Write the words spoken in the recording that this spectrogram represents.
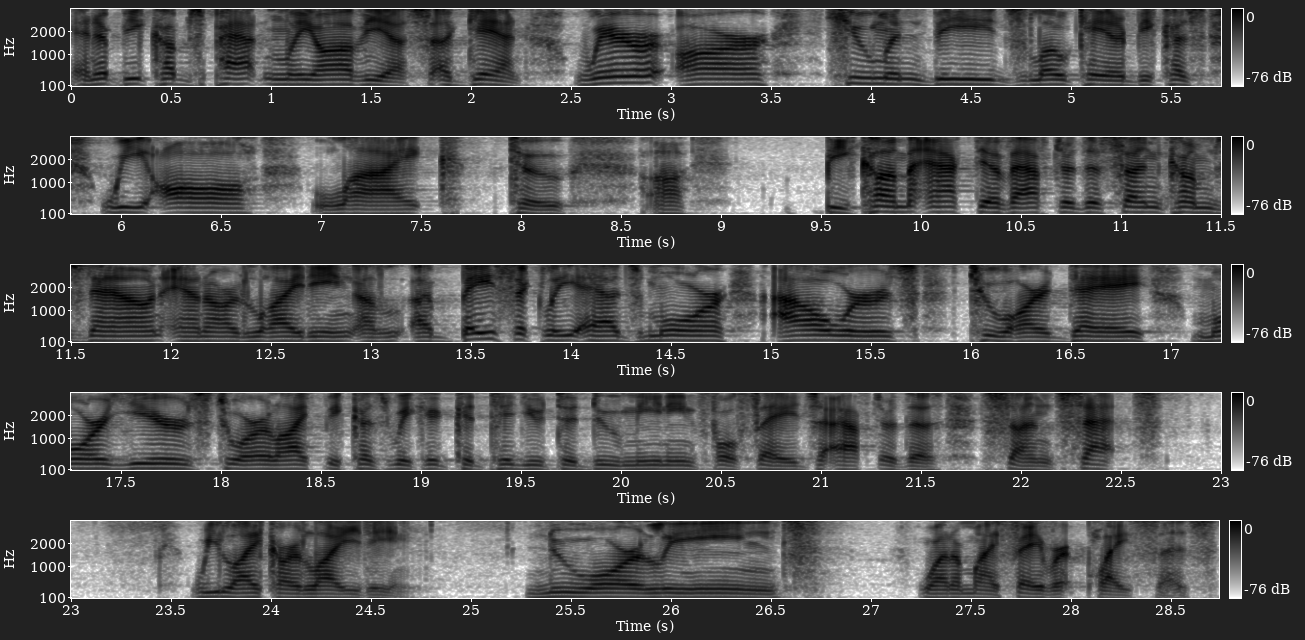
And it becomes patently obvious again where are human beings located? Because we all like to uh, become active after the sun comes down, and our lighting uh, uh, basically adds more hours to our day, more years to our life, because we could continue to do meaningful things after the sun sets. We like our lighting. New Orleans, one of my favorite places.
